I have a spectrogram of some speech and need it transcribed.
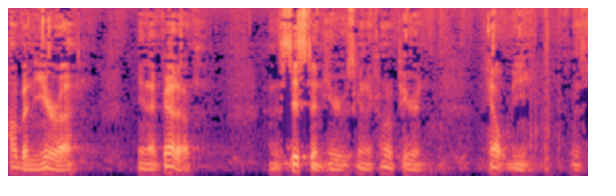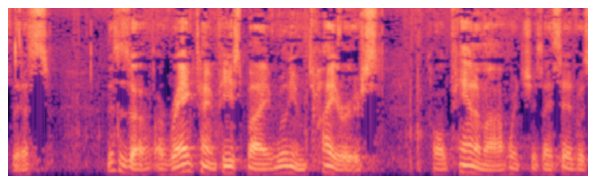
habanera. And I've got a, an assistant here who's going to come up here and help me with this. This is a, a ragtime piece by William Tyers called Panama, which, as I said, was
